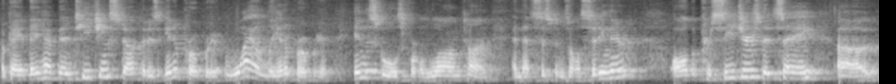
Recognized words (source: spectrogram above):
Okay, they have been teaching stuff that is inappropriate, wildly inappropriate, in the schools for a long time. And that system's all sitting there all the procedures that say uh,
